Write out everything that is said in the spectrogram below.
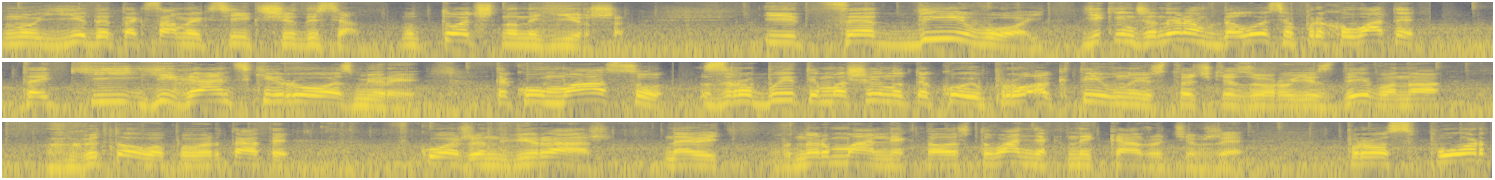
ну, їде так само, як CX60. Ну точно не гірше. І це диво, як інженерам вдалося приховати такі гігантські розміри, таку масу, зробити машину такою проактивною з точки зору їзди. Вона готова повертати в кожен віраж, навіть в нормальних налаштуваннях, не кажучи вже про спорт.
